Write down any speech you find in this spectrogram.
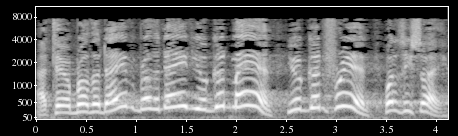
I tell Brother Dave, Brother Dave, you're a good man. You're a good friend. What does he say?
